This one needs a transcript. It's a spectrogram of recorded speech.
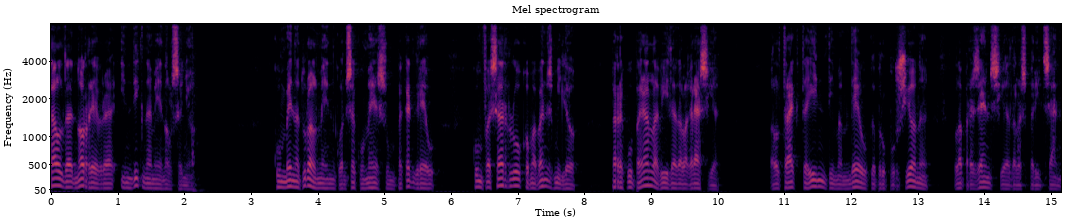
tal de no rebre indignament el Senyor. Convé naturalment, quan s'ha comès un pecat greu, confessar-lo com abans millor per recuperar la vida de la gràcia, el tracte íntim amb Déu que proporciona la presència de l'Esperit Sant.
